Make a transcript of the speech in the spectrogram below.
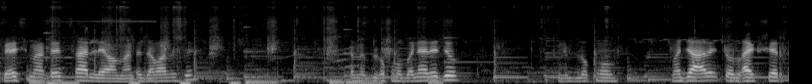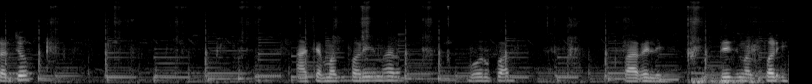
ફ્રેશ માટે સાર લેવા માટે જવાનું છે. તમે બ્લોકમાં બન્યા રહેજો. અને બ્લોકમાં મજા આવે તો લાઈક શેર કરજો. આ છે મગફળી મારા બોર ઉપર વાવેલી. બધી જ મગફળી.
